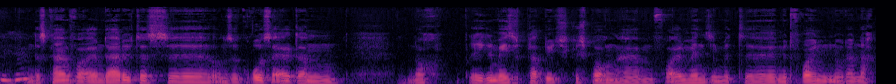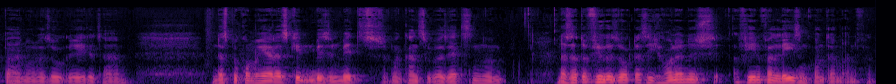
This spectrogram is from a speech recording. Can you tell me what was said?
Mhm. Und das kam vor allem dadurch, dass äh, unsere Großeltern noch regelmäßig Plattdeutsch gesprochen haben, vor allem wenn sie mit, äh, mit Freunden oder Nachbarn oder so geredet haben. Und das bekommt ja das Kind ein bisschen mit, man kann es übersetzen und, und das hat dafür gesorgt, dass ich Holländisch auf jeden Fall lesen konnte am Anfang.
